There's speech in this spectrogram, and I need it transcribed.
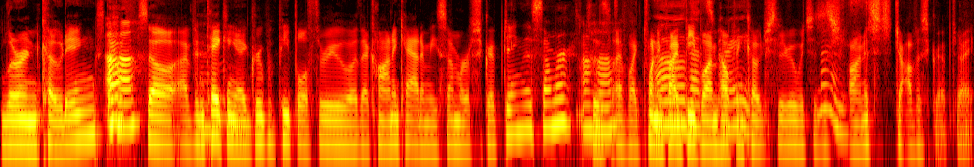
learn coding stuff. Uh-huh. So I've been taking a group of people through the Khan Academy Summer of Scripting this summer. So Uh-huh. I have like 25 Oh, people I'm helping great. coach through, which is just Nice. fun. It's JavaScript, right?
